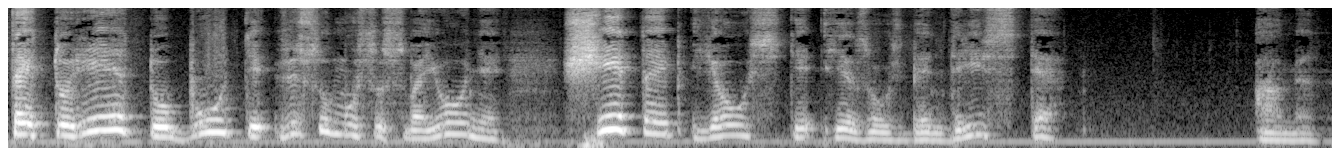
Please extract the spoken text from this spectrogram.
tai turėtų būti visų mūsų svajonė šitaip jausti Jėzaus bendrystę. Amen.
